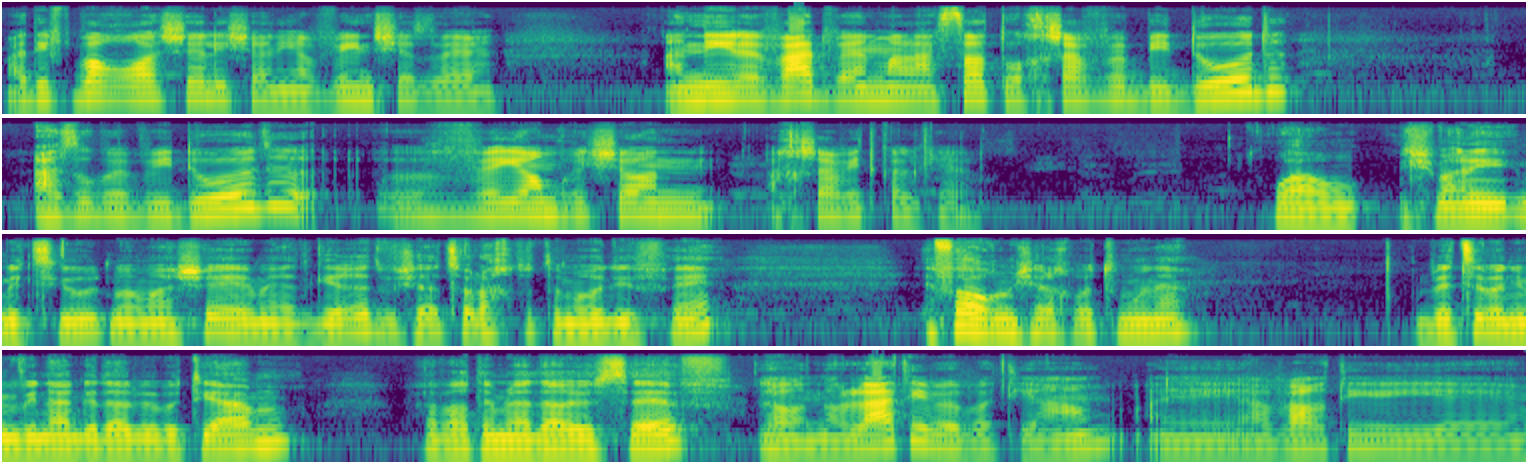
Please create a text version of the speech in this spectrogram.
עדיף בראש שלי שאני אבין שזה אני לבד ואין מה לעשות, הוא עכשיו בבידוד, אז הוא בבידוד, ויום ראשון עכשיו התקלקל. וואו, נשמע לי מציאות ממש אה, מאתגרת, ושאת צולחת אותה מאוד יפה. איפה ההורים שלך בתמונה? בעצם אני מבינה, גדלת בבת ים, ועברתם להדר יוסף. לא, נולדתי בבת ים, אה, עברתי, אה,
